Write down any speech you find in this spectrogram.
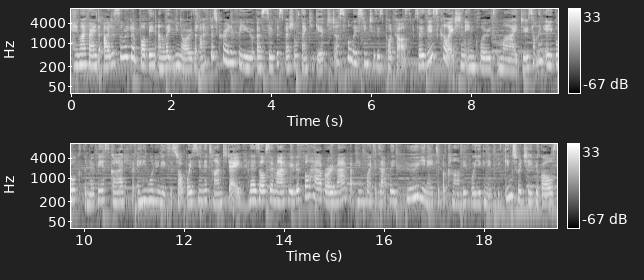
Hey, my friend, I just wanted to pop in and let you know that I've just created for you a super special thank you gift just for listening to this podcast. So, this collection includes my Do Something ebook, the No BS guide for anyone who needs to stop wasting their time today. There's also my Who Before How roadmap that pinpoints exactly who you need to become before you can even begin to achieve your goals.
